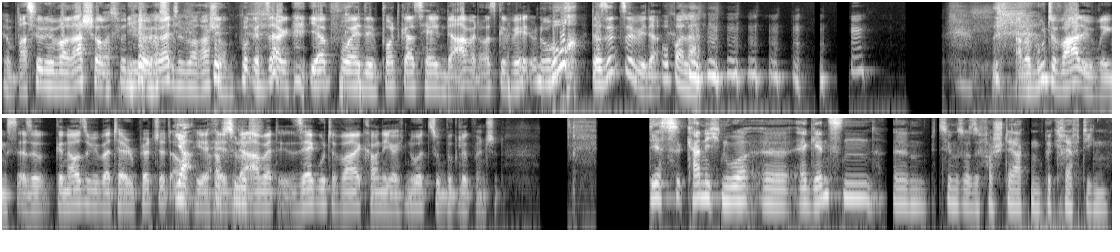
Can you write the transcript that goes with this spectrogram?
Was für eine Überraschung. Was für eine, Ihr was hört- für eine Überraschung. Ich wollte sagen, ihr habt vorher den Podcast Helden der Arbeit ausgewählt und hoch, da sind sie wieder. Opala. Aber gute Wahl übrigens. Also genauso wie bei Terry Pratchett, auch Ja, hier Helden absolut. der Arbeit. Sehr gute Wahl, kann ich euch nur zu beglückwünschen. Das kann ich nur äh, ergänzen, ähm, beziehungsweise verstärken, bekräftigen.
